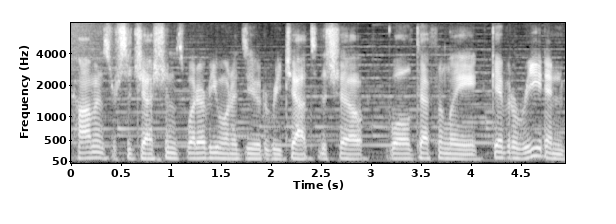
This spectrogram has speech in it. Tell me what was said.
comments or suggestions, whatever you want to do to reach out to the show. We'll definitely give it a read and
